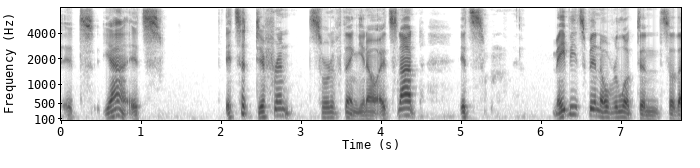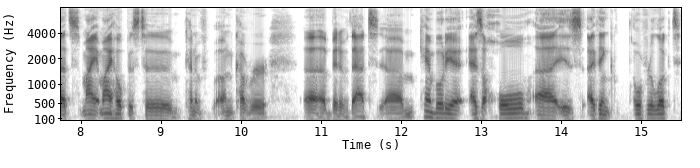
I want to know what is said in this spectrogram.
it's yeah it's it's a different sort of thing you know it's not it's maybe it's been overlooked and so that's my my hope is to kind of uncover uh, a bit of that. Um, cambodia as a whole uh, is i think overlooked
